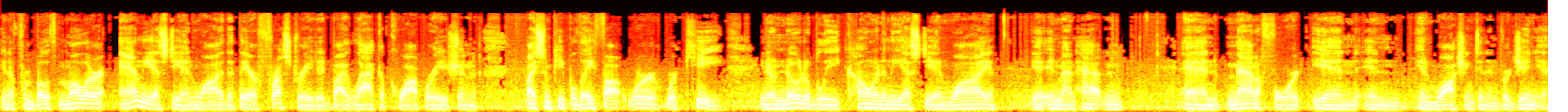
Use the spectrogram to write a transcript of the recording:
you know, from both Mueller and the SDNY that they are frustrated by lack of cooperation by some people they thought were were key. You know, notably Cohen and the SDNY in, in Manhattan and Manafort in in in Washington and Virginia.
